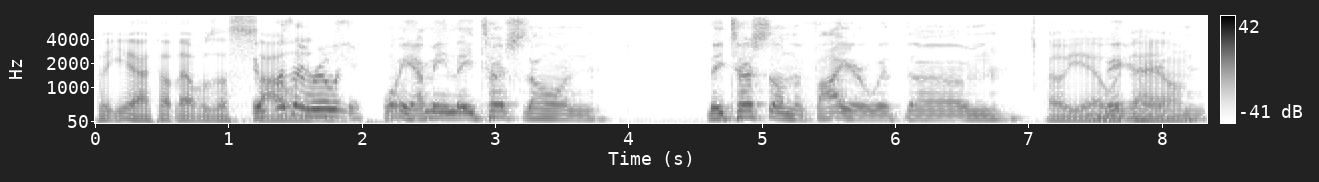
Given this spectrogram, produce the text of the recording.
but yeah, I thought that was a solid. It wasn't really a point. I mean, they touched on, they touched on the fire with um. Oh yeah, with the hound.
